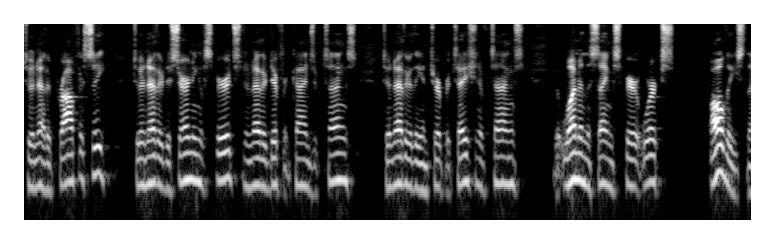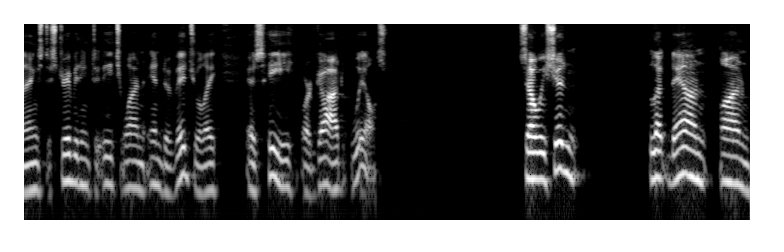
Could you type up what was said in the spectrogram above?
to another prophecy, to another discerning of spirits, to another different kinds of tongues, to another the interpretation of tongues. But one and the same Spirit works all these things, distributing to each one individually as He or God wills. So we shouldn't look down on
